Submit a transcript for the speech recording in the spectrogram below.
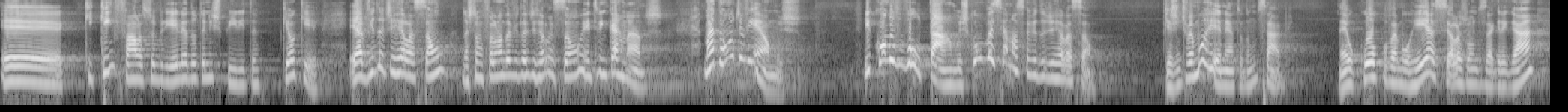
é, que quem fala sobre ele é a doutrina espírita, que é o quê? É a vida de relação. Nós estamos falando da vida de relação entre encarnados. Mas de onde viemos? E quando voltarmos, como vai ser a nossa vida de relação? Porque a gente vai morrer, né? Todo mundo sabe. Né? O corpo vai morrer, as células vão desagregar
